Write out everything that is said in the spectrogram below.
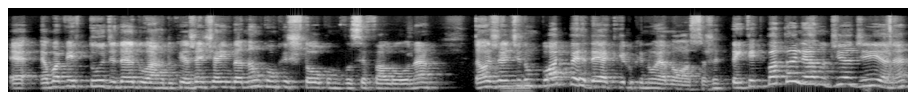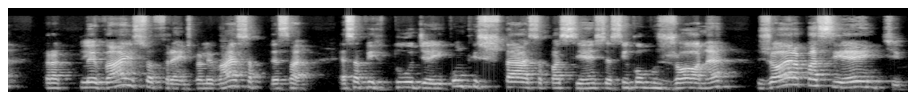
É, é uma virtude, né, Eduardo, que a gente ainda não conquistou, como você falou, né? Então a gente não pode perder aquilo que não é nosso. A gente tem que batalhar no dia a dia, né? Para levar isso à frente, para levar essa, essa, essa virtude aí, conquistar essa paciência, assim como Jó, né? Jó era paciente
